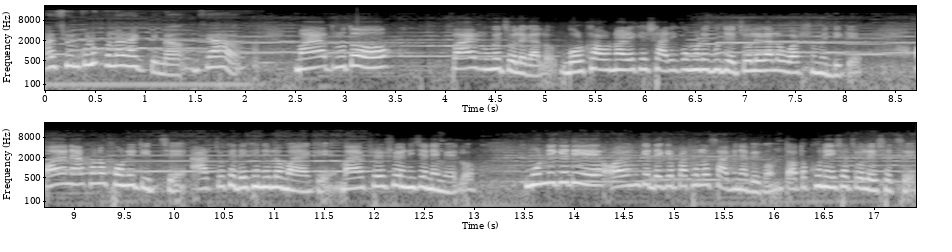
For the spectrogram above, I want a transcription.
আর চুলগুলো খোলা রাখবি না। যা। মায়া দ্রুত পায়ের রুমে চলে গেল। বোরখা ওনা রেখে শাড়ি কোমরে গুজে চলে গেল ওয়াশরুমের দিকে। অয়ন এখনও ফোনে টিপছে, আর চোখে দেখে নিল মায়াকে। মায়া ফ্রেশ হয়ে নিচে নেমে এলো। মুন্নিকে দিয়ে অয়নকে ডেকে পাঠালো সাবিনা বেগম। ততক্ষণে এসা চলে এসেছে।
